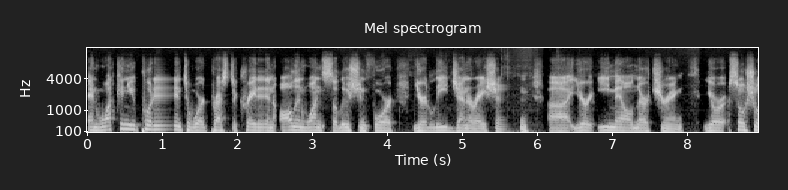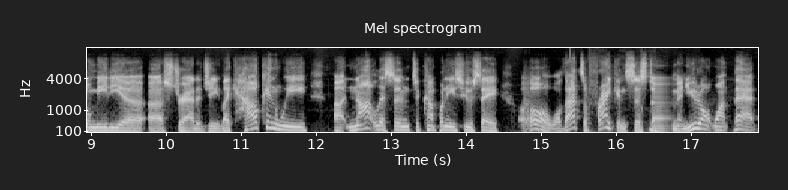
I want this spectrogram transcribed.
and what can you put into WordPress to create an all in one solution for your lead generation, uh, your email nurturing, your social media uh, strategy? Like, how can we uh, not listen to companies who say, oh, well, that's a Franken system and you don't want that?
